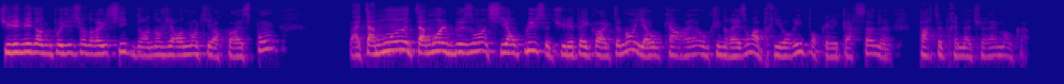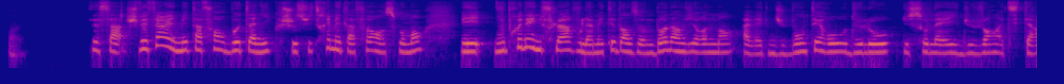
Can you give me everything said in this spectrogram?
tu les mets dans une position de réussite, dans un environnement qui leur correspond bah, tu as, moins le besoin. Si en plus tu les payes correctement, il n'y a aucun, aucune raison a priori pour que les personnes partent prématurément. Quoi. C'est ça. Je vais faire une métaphore botanique. Je suis très métaphore en ce moment. Mais vous prenez une fleur, vous la mettez dans un bon environnement avec du bon terreau, de l'eau, du soleil, du vent, etc.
